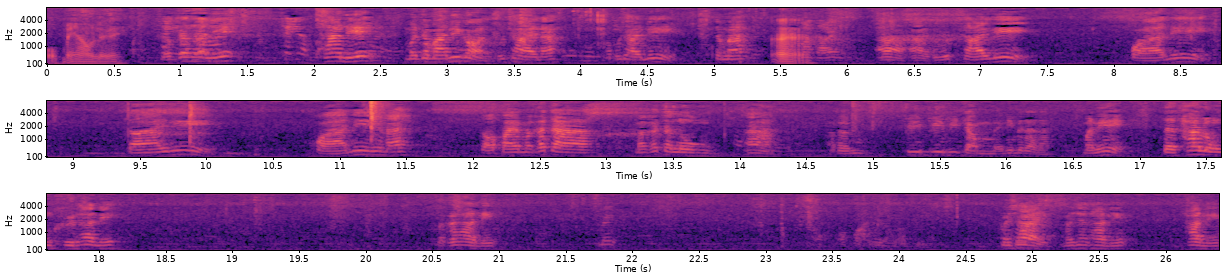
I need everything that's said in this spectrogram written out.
ผมไม่เอาเลย แล้วก็ท่านี้ ท่านี้มันจะมานี่ก่อนผู้ชายนะเอาผู้ชายนี่ใช่ไหมอ่า อ่าอ่าสมมติซ้ายนี่ ขวานี่ซ้ายนี่ ขวานี่ใช่ไหมต่อไปมันก็จะมันก็จะลง อ่าเอาเป็นพี่พี่พี่จำไอ้นี่ไม่ได้นะมานี่ แต่ถ้าลงคือท่านี้ แล้วก็ท่านี้ ไม่ไม่ใช่ ไม่ใช่ท่านี้ ท่านี้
